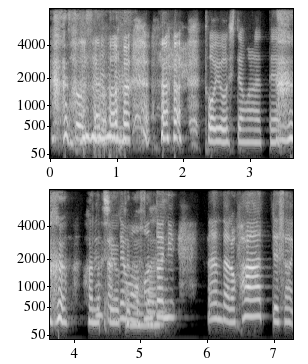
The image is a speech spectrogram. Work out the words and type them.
そうそう。登用してもらって、な ん話をくかでもださい。本当に、なんだろう、ファーってさ、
